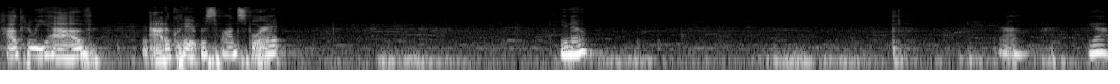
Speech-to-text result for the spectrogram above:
how can we have an adequate response for it? You know? Yeah. Yeah.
